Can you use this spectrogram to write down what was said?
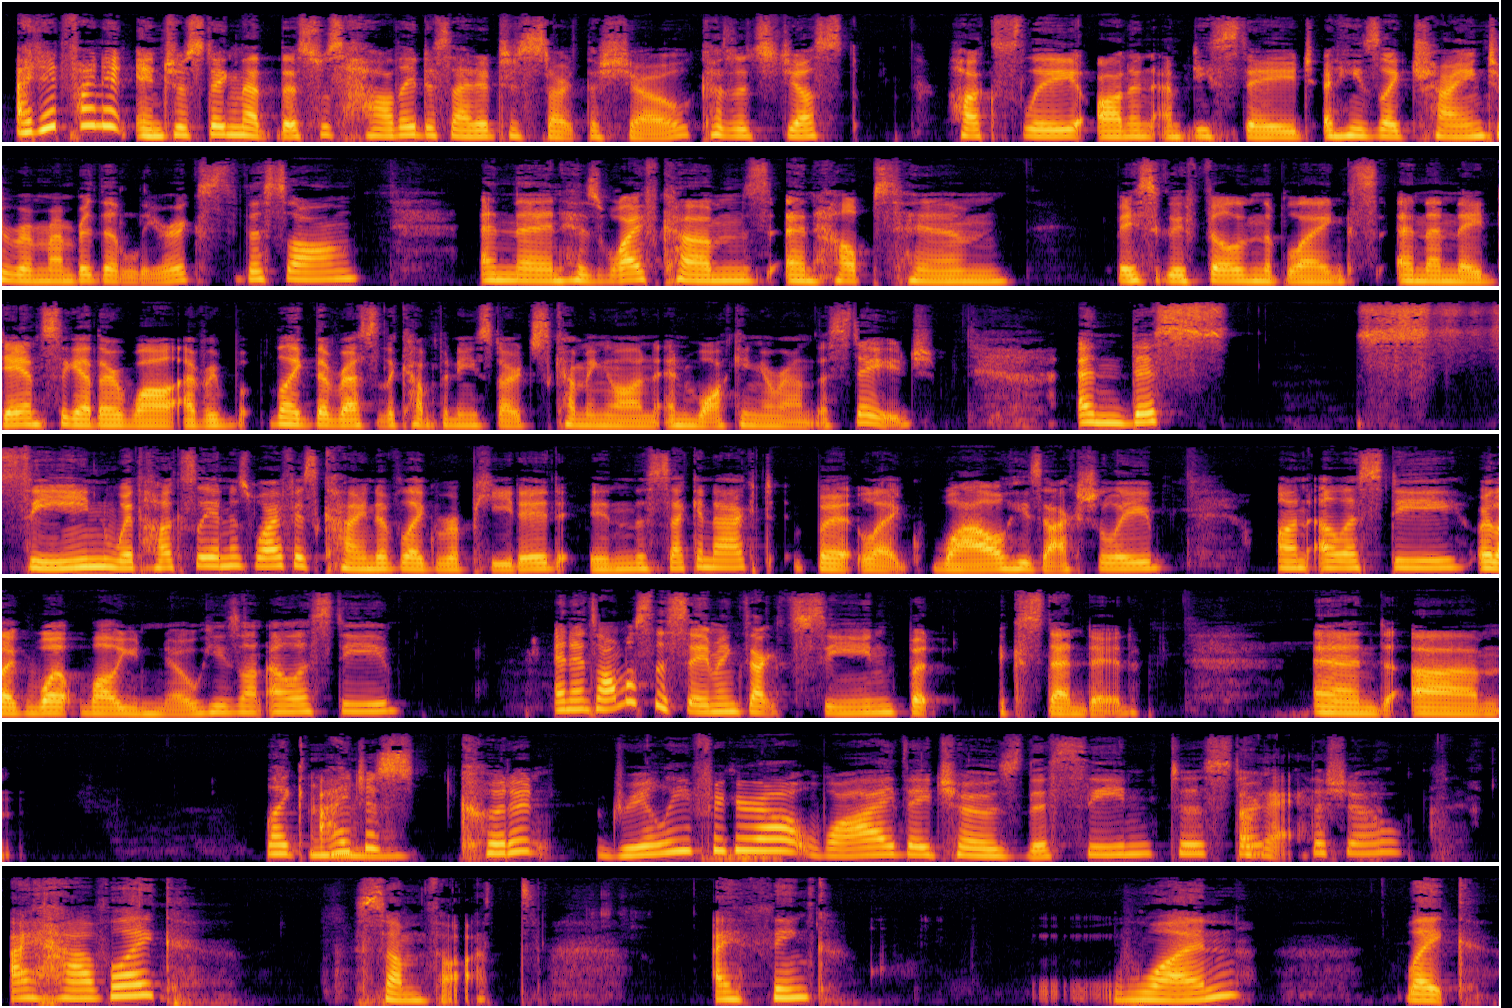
I did find it interesting that this was how they decided to start the show because it's just Huxley on an empty stage and he's like trying to remember the lyrics to the song. And then his wife comes and helps him basically fill in the blanks. And then they dance together while every, like the rest of the company starts coming on and walking around the stage. And this scene with Huxley and his wife is kind of like repeated in the second act, but like while he's actually on LSD or like what while you know he's on LSD. And it's almost the same exact scene but extended. And um like mm-hmm. I just couldn't really figure out why they chose this scene to start okay. the show. I have like some thoughts. I think one like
